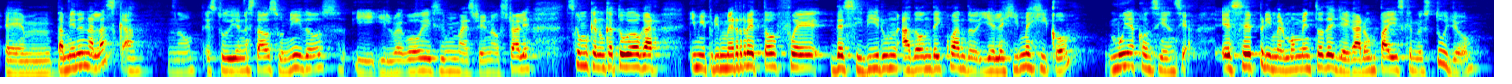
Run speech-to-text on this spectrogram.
Em, también en Alaska, no estudié en Estados Unidos y, luego hice mi maestría en Australia. Es como que nunca tuve hogar y mi primer reto fue decidir un a dónde y cuándo y elegí México muy a conciencia. Ese primer momento de llegar a un país que no es tuyo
